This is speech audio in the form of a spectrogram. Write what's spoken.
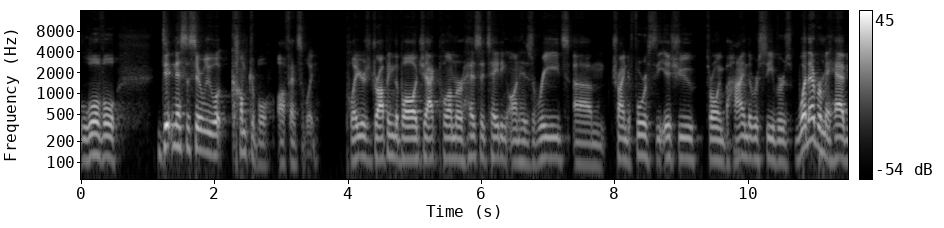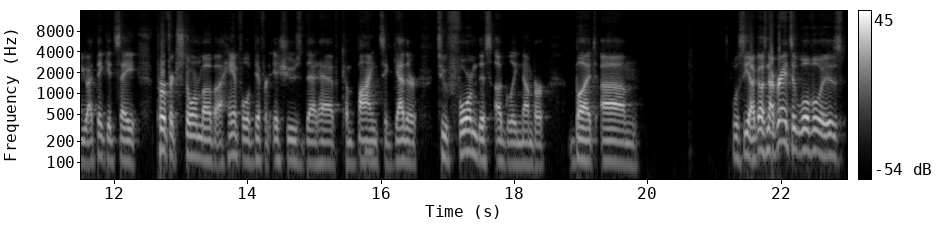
Louisville didn't necessarily look comfortable offensively. Players dropping the ball, Jack Plummer hesitating on his reads, um, trying to force the issue, throwing behind the receivers, whatever may have you. I think it's a perfect storm of a handful of different issues that have combined together to form this ugly number. But um, we'll see how it goes. Now, granted, Louisville is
